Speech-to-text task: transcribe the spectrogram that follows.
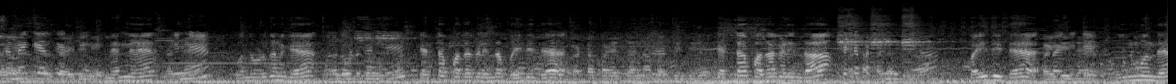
ಕ್ಷಮೆ ಕೇಳ್ತಾ ಇದ್ದೀನಿ. ನಿನ್ನೆ ನಿನ್ನೆ ಒಂದು ಹುಡುಗನಿಗೆ ಒಂದು ಹುಡುಗನಿಗೆ ಕೆಟ್ಟ ಪದಗಳಿಂದ ಬೈದಿದ್ದೆ. ಕೆಟ್ಟ ಪದಗಳಿಂದ ಕೆಟ್ಟ ಪಟ್ಟಣದಿಂದ ಬೈದಿದ್ದೆ. ಇನ್ ಮುಂದೆ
